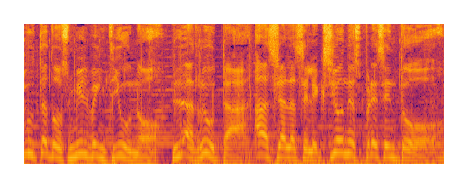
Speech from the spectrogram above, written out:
Ruta 2021, la ruta hacia las elecciones presentó.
